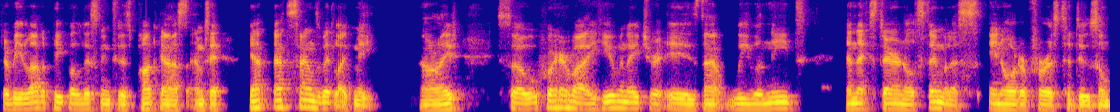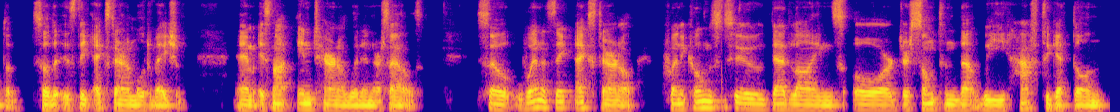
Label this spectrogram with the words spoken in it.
there'll be a lot of people listening to this podcast and say, yeah, that sounds a bit like me. All right. So whereby human nature is that we will need an external stimulus in order for us to do something. So that is the external motivation. Um, it's not internal within ourselves. So when it's external, when it comes to deadlines or there's something that we have to get done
